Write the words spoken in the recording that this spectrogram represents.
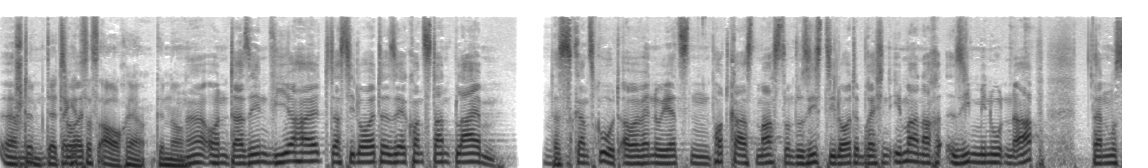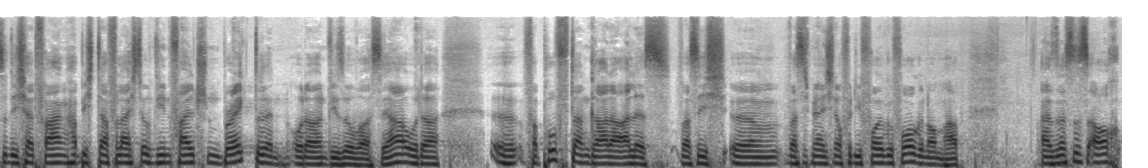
Ähm, Stimmt, da, da so gibt's das auch, ja, genau. Ne? Und da sehen wir halt, dass die Leute sehr konstant bleiben. Das ist ganz gut. Aber wenn du jetzt einen Podcast machst und du siehst, die Leute brechen immer nach sieben Minuten ab, dann musst du dich halt fragen, habe ich da vielleicht irgendwie einen falschen Break drin oder irgendwie sowas, ja? Oder äh, verpufft dann gerade alles, was ich, ähm, was ich mir eigentlich noch für die Folge vorgenommen habe. Also das ist auch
